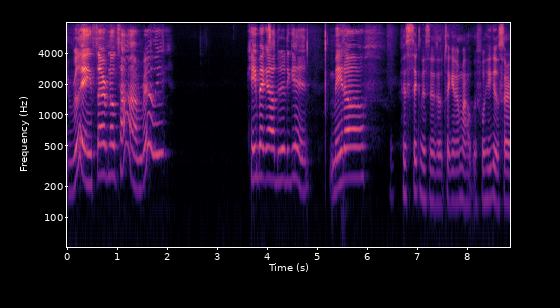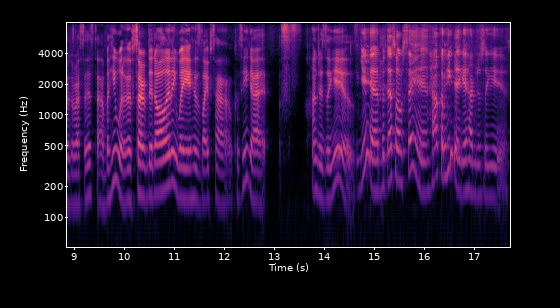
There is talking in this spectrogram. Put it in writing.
Really ain't served no time. Really. Came back out, did it again. Madoff. His sickness ended up taking him out before he could serve the rest of his time. But he wouldn't have served it all anyway in his lifetime because he got hundreds of years. Yeah, but that's what I'm saying. How come he didn't get hundreds of years?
